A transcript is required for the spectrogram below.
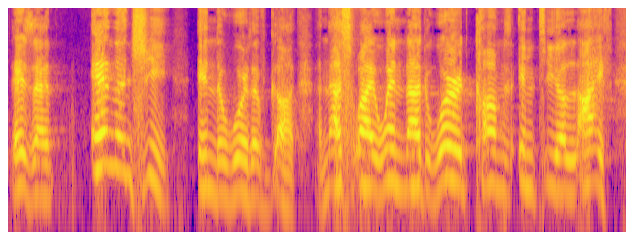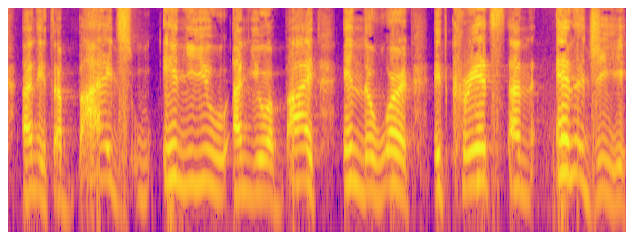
There's an energy in the Word of God. And that's why when that Word comes into your life and it abides in you and you abide in the Word, it creates an energy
